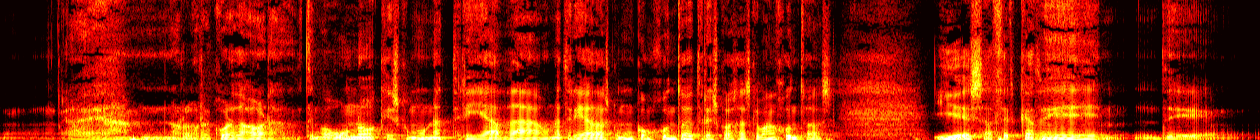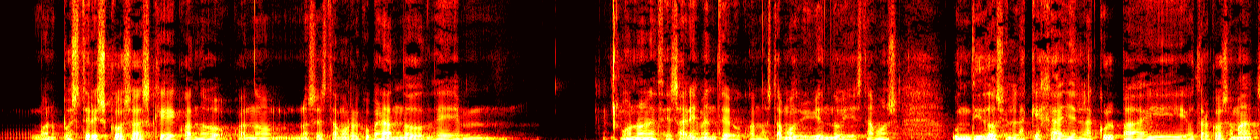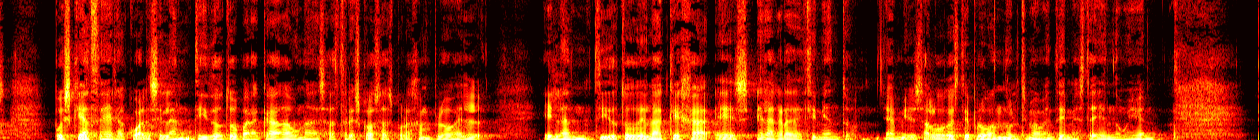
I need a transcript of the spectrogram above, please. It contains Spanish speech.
no lo recuerdo ahora. Tengo uno que es como una triada. Una triada es como un conjunto de tres cosas que van juntas y es acerca de, bueno, pues tres cosas que cuando, cuando nos estamos recuperando de, o no necesariamente, o cuando estamos viviendo y estamos hundidos en la queja y en la culpa y otra cosa más, pues qué hacer, cuál es el antídoto para cada una de esas tres cosas. Por ejemplo, el, el antídoto de la queja es el agradecimiento. Y a mí es algo que estoy probando últimamente y me está yendo muy bien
